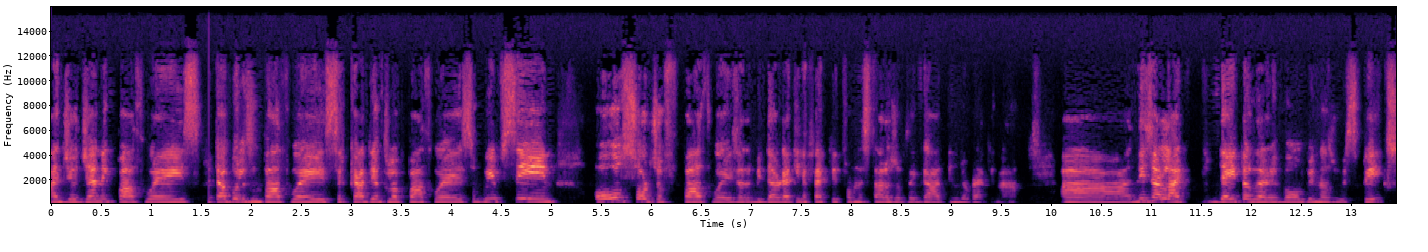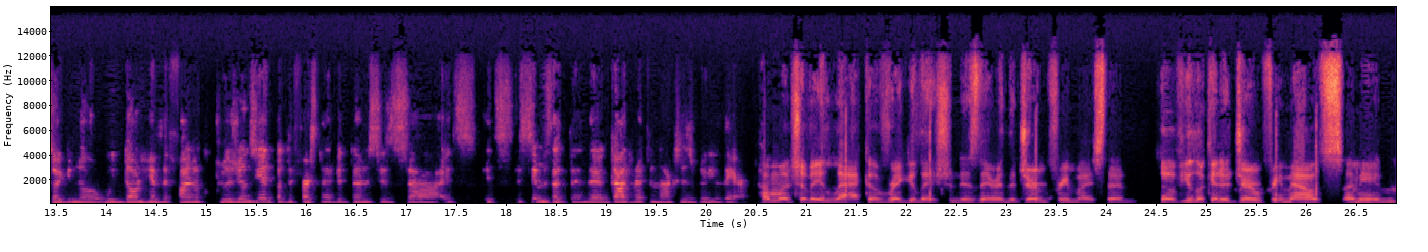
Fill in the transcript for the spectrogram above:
angiogenic pathways, metabolism pathways, circadian clock pathways. We've seen all sorts of pathways that will be directly affected from the status of the gut in the retina. Uh, these are like data that are evolving as we speak, so you know we don't have the final conclusions yet, but the first evidence is uh, it's, it's it seems that the, the gut retina axis is really there. How much of a lack of regulation is there in the germ-free mice then? So if you look at a germ-free mouse, I mean,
